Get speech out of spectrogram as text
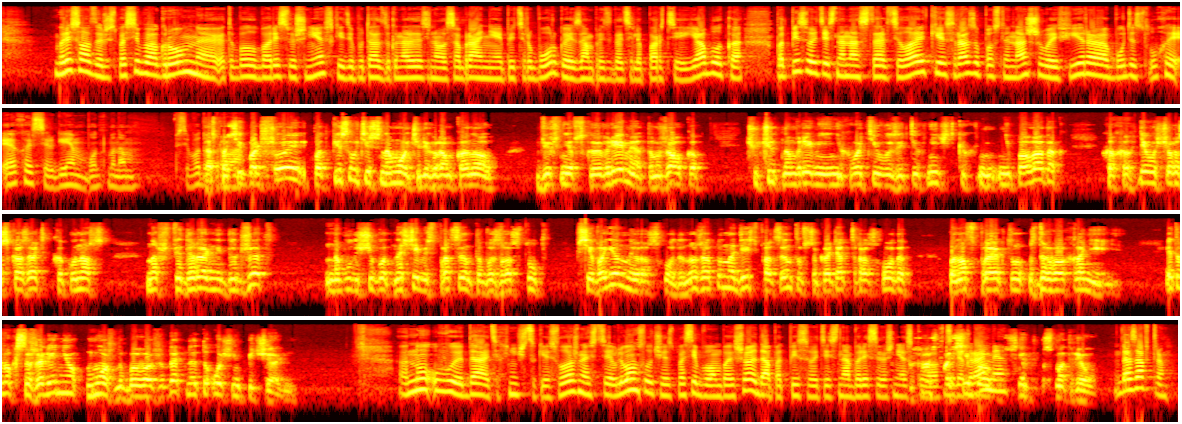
Борис Лазаревич, спасибо огромное. Это был Борис Вишневский, депутат Законодательного собрания Петербурга и зампредседателя партии «Яблоко». Подписывайтесь на нас, ставьте лайки. Сразу после нашего эфира будет «Слух и эхо» с Сергеем Бунтманом. Всего доброго. Да, спасибо большое. Подписывайтесь на мой телеграм-канал «Вишневское время». Там жалко, чуть-чуть нам времени не хватило из-за технических неполадок. Хотел еще рассказать, как у нас наш федеральный бюджет на будущий год на 70% возрастут все военные расходы, но зато на 10% сократятся расходы по нас проекту здравоохранения. Этого, к сожалению, можно было ожидать, но это очень печально. Ну, увы, да, технические сложности. В любом случае, спасибо вам большое. Да, подписывайтесь на Бориса Вишневского спасибо, в Телеграме. Всем посмотрел. До завтра.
